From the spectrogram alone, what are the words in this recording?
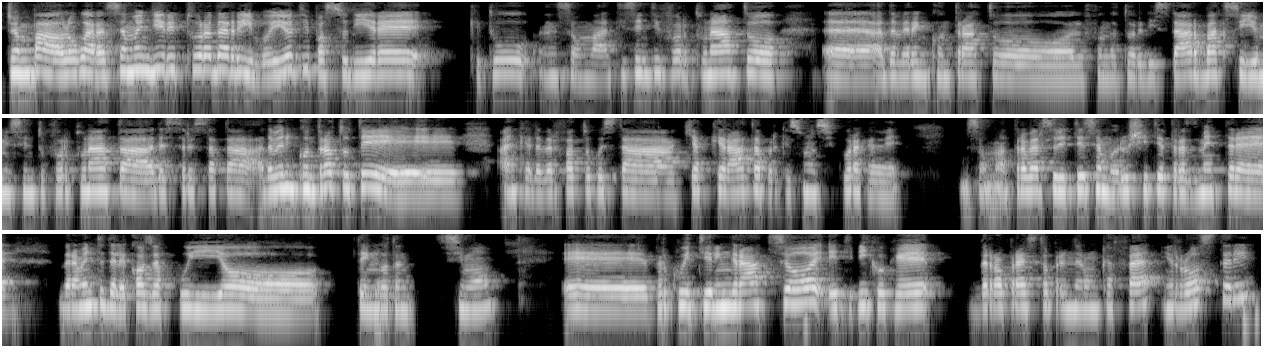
Giampaolo, guarda, siamo addirittura d'arrivo. Io ti posso dire che tu, insomma, ti senti fortunato eh, ad aver incontrato il fondatore di Starbucks. Io mi sento fortunata ad essere stata, ad aver incontrato te e anche ad aver fatto questa chiacchierata perché sono sicura che, insomma, attraverso di te siamo riusciti a trasmettere veramente delle cose a cui io tengo tantissimo. E per cui ti ringrazio e ti dico che verrò presto a prendere un caffè in Roastery.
